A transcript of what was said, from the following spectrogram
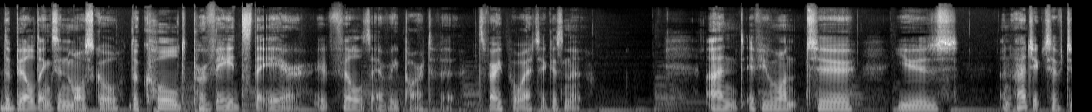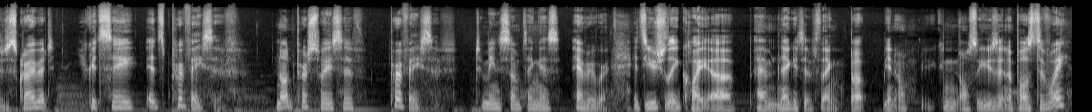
the buildings in Moscow, the cold pervades the air. It fills every part of it. It's very poetic, isn't it? And if you want to use an adjective to describe it, you could say it's pervasive. Not persuasive, pervasive. To mean something is everywhere. It's usually quite a um, negative thing, but you know, you can also use it in a positive way.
